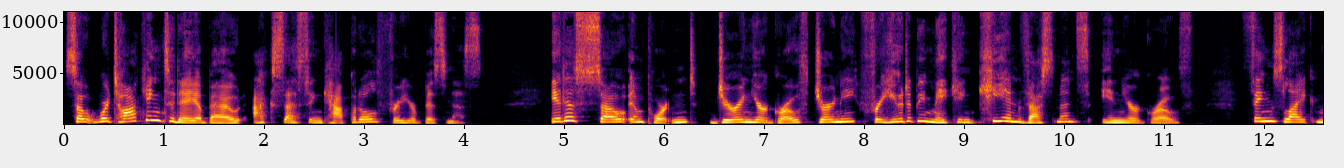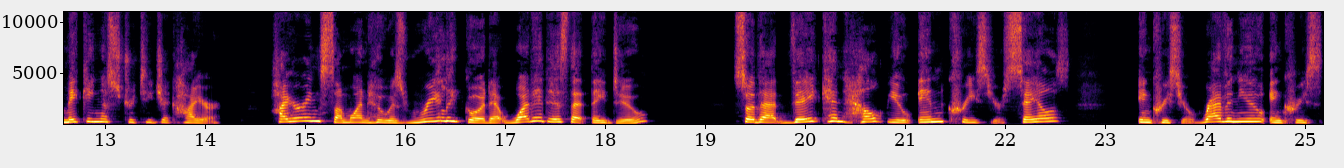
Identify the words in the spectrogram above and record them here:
So we're talking today about accessing capital for your business. It is so important during your growth journey for you to be making key investments in your growth. Things like making a strategic hire, hiring someone who is really good at what it is that they do so that they can help you increase your sales, increase your revenue, increase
